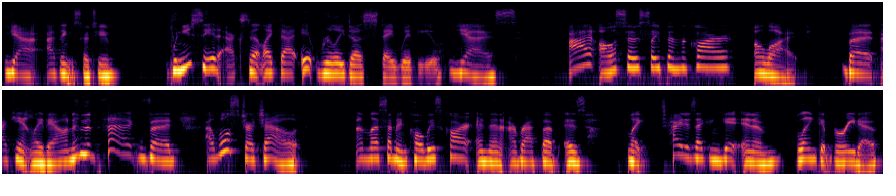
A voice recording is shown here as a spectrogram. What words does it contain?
Yeah, I think so too. When you see an accident like that, it really does stay with you. Yes. I also sleep in the car a lot, but I can't lay down in the back, but I will stretch out unless I'm in Colby's car and then I wrap up as like tight as I can get in a blanket burrito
